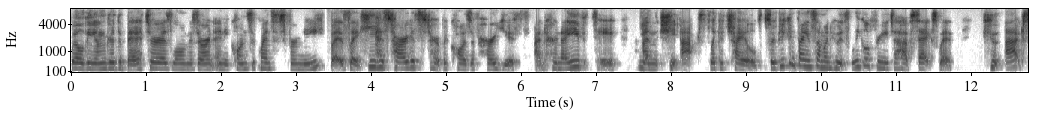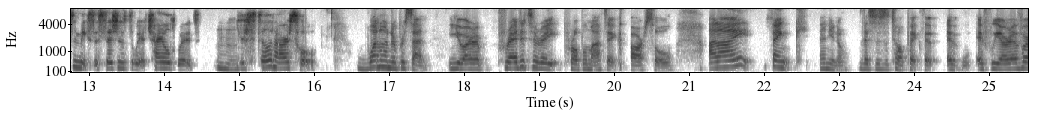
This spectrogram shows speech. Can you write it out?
well, the younger the better, as long as there aren't any consequences for me. But it's like he has targeted her because of her youth and her naivety, Yeah. and she acts like a child. So if you can find someone who it's legal for you to have sex with, who acts and makes decisions the way a child would, Mhm. you're still an arsehole. 100%. You are a predatory, problematic arsehole. And I think, and you know, this is a topic that if, if we are ever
